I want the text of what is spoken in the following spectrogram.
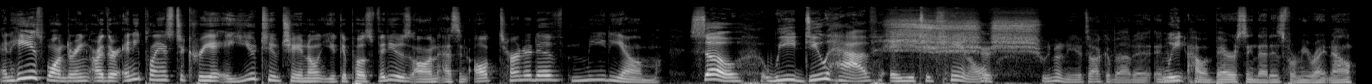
And he is wondering Are there any plans to create a YouTube channel you could post videos on as an alternative medium? So we do have a YouTube channel. Shh, we don't need to talk about it and We- how embarrassing that is for me right now.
